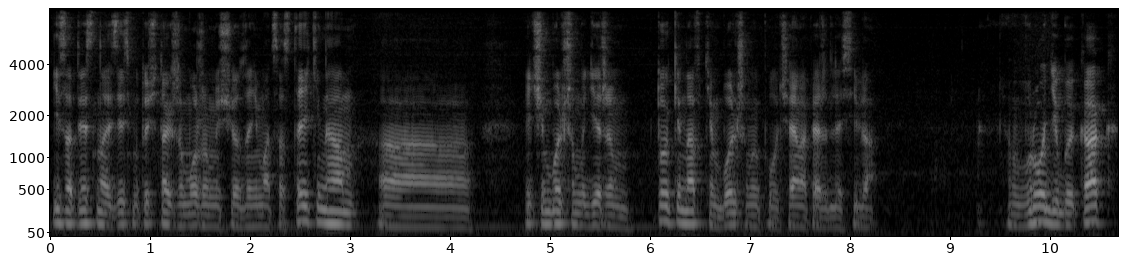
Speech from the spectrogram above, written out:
и, соответственно, здесь мы точно так же можем еще заниматься стейкингом. А, и чем больше мы держим токенов, тем больше мы получаем, опять же, для себя. Вроде бы как,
